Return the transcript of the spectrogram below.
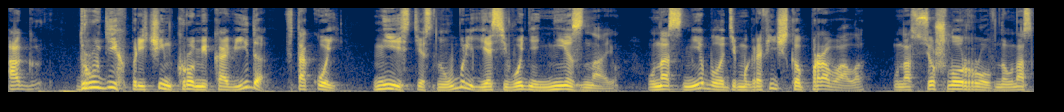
А других причин, кроме ковида, в такой неестественной убыли я сегодня не знаю. У нас не было демографического провала, у нас все шло ровно, у нас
